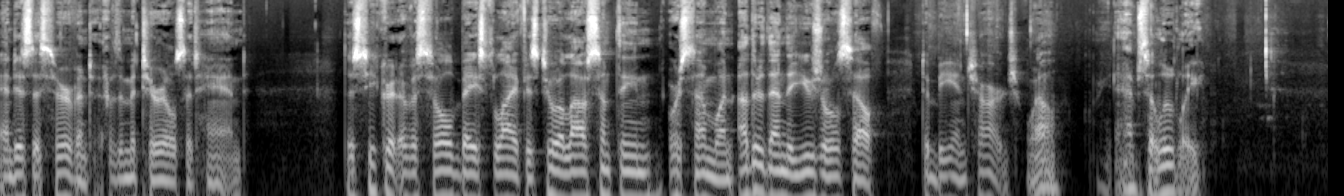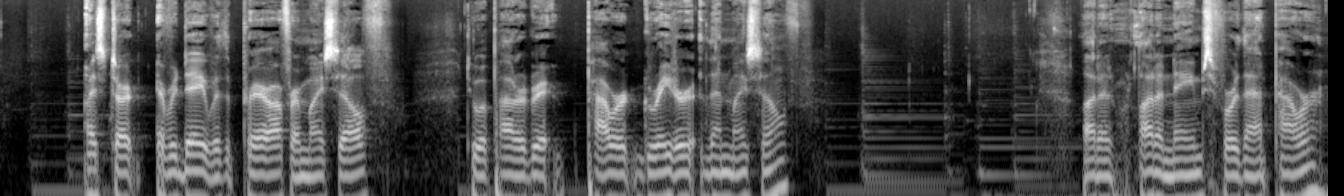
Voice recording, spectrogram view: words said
and is the servant of the materials at hand. The secret of a soul based life is to allow something or someone other than the usual self to be in charge. Well, absolutely. I start every day with a prayer offering myself to a power, power greater than myself. A lot of, a lot of names for that power.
